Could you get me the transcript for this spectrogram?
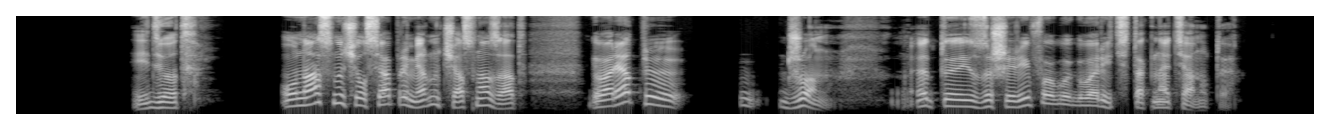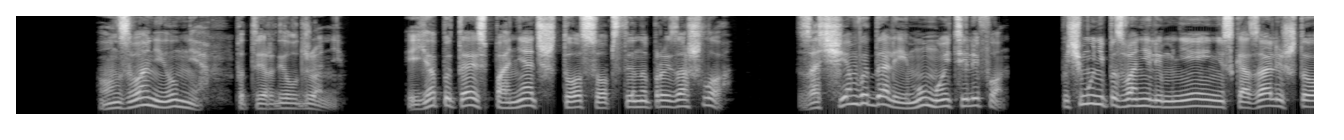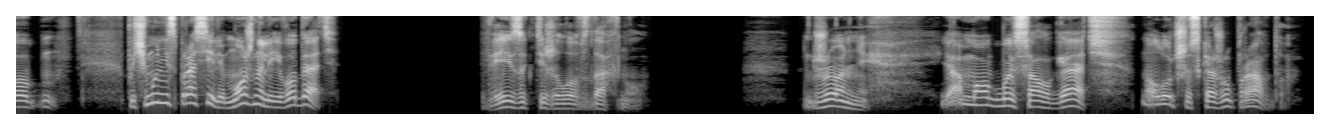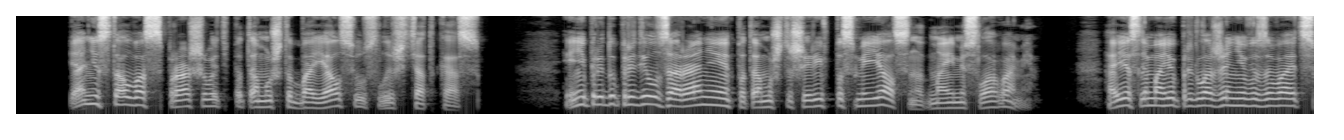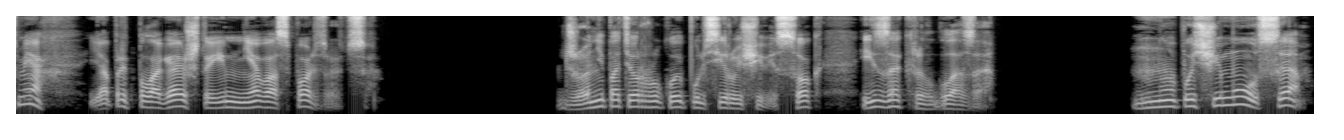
«Идет». «У нас начался примерно час назад. Говорят, э, Джон, это из-за шерифа, вы говорите, так натянуто?» «Он звонил мне», — подтвердил Джонни. «И я пытаюсь понять, что, собственно, произошло. Зачем вы дали ему мой телефон? Почему не позвонили мне и не сказали, что... Почему не спросили, можно ли его дать?» Вейзак тяжело вздохнул. «Джонни, я мог бы солгать, но лучше скажу правду. Я не стал вас спрашивать, потому что боялся услышать отказ. И не предупредил заранее, потому что шериф посмеялся над моими словами. А если мое предложение вызывает смех, я предполагаю, что им не воспользуются. Джонни потер рукой пульсирующий висок и закрыл глаза. «Но почему, Сэм?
